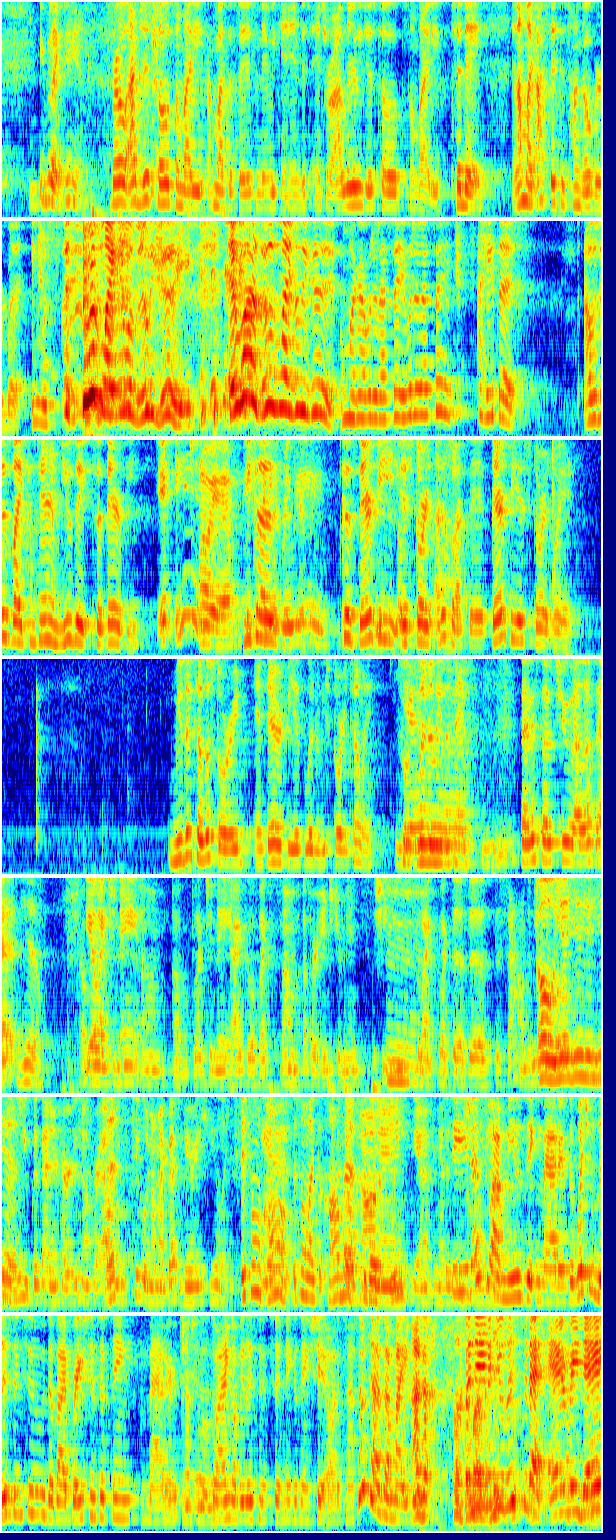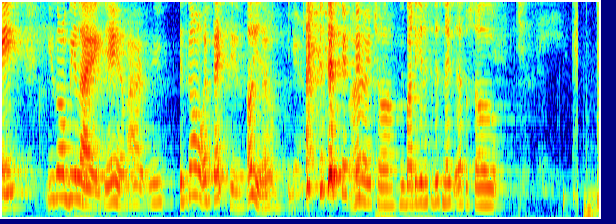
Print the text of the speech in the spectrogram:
You'd be like, damn. Bro, I just told somebody, I'm about to say this and then we can end this intro. I literally just told somebody today. And I'm like, I said this hungover, but it was it was like it was really good. It was. It was like really good. Oh my god, what did I say? What did I say? I hate that. I was just like comparing music to therapy. It is. Oh yeah. Because- it really is. Because therapy is story. That's what I said. Therapy is story. Wait. Music tells a story, and therapy is literally storytelling. So it's literally the same. That is so true. I love that. Yeah. Yeah, like Jhené, um, oh, like Jhené Aiko's, like some of her instruments she used for like like the the the sound, the music. Mm. Oh, yeah, yeah, yeah, yeah. She put that in her, you know, her That's- albums too, and I'm like, that's very healing. It's on Yeah. calm. It's on like the calm So app to go to sleep. Yeah, See, that's why music matters. The what you listen to, the vibrations of things matter. Absolutely. So I ain't gonna be listening to niggas ain't shit all the time. Sometimes I might. do. I got. But then if you listen to that every day, you're gonna be like, damn, I. you- It's gonna affect you. Oh, yeah. So. Yeah. All right, y'all. We about to get into this next episode.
